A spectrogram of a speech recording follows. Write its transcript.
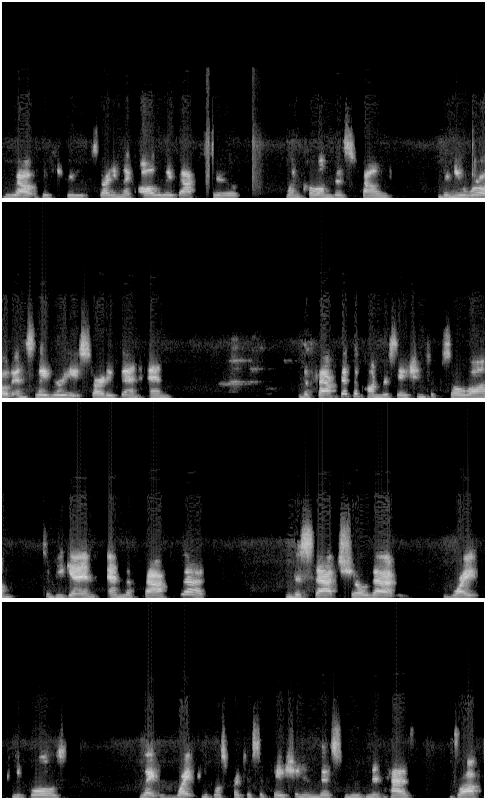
throughout history, starting like all the way back to when Columbus found the New World and slavery started then. And the fact that the conversation took so long to begin and the fact that the stats show that white people's like white people's participation in this movement has dropped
